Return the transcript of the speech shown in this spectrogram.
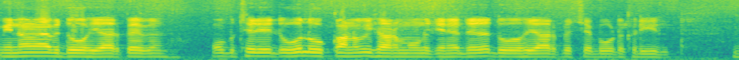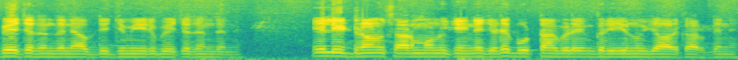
ਵੀ ਇਹਨਾਂ ਨੂੰ ਵੀ 2000 ਰੁਪਏ ਉਹ ਬਥੇਰੇ ਉਹ ਲੋਕਾਂ ਨੂੰ ਵੀ ਸ਼ਰਮ ਆਉਣੀ ਚਾਹੀਦੀ ਜਿਹੜੇ 2000 ਪਿੱਛੇ ਵੋਟ ਖਰੀਦ ਵੇਚ ਦਿੰਦੇ ਨੇ, ਆਪਦੀ ਜ਼ਮੀਰ ਵੇਚ ਦਿੰਦੇ ਨੇ। ਇਹ ਲੀਡਰਾਂ ਨੂੰ ਸ਼ਰਮ ਆਉਣੀ ਚਾਹੀਦੀ ਜਿਹੜੇ ਵੋਟਾਂ ਵੇਲੇ ਗਰੀਬ ਨੂੰ ਯਾਦ ਕਰਦੇ ਨੇ।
